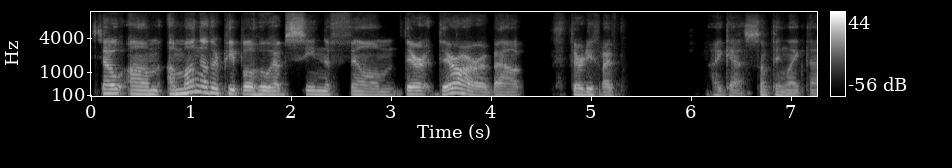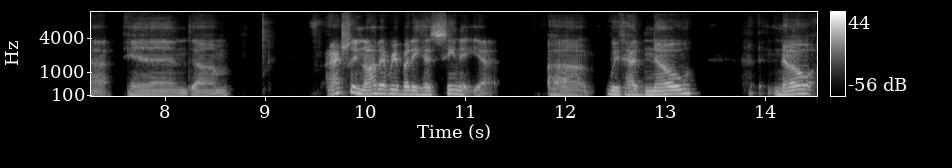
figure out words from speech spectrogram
So um, among other people who have seen the film, there there are about 35, I guess, something like that. And um, actually not everybody has seen it yet. Uh, we've had no, no,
